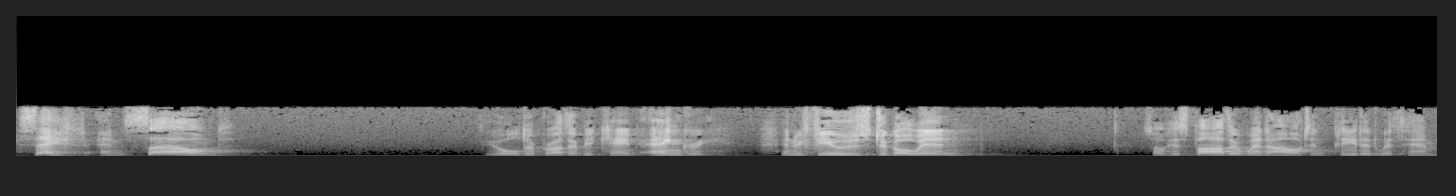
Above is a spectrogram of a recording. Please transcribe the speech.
safe and sound. The older brother became angry and refused to go in. So his father went out and pleaded with him.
